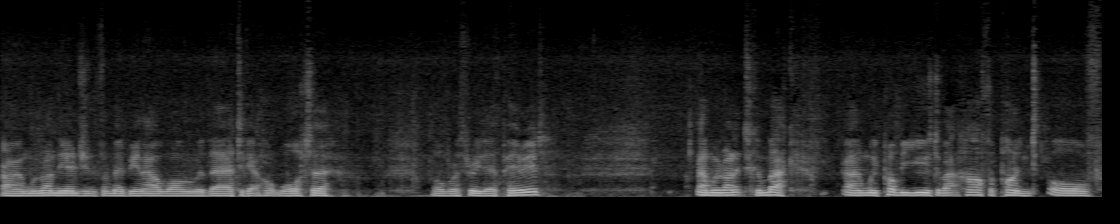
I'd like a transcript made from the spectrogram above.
Um, we ran the engine for maybe an hour while we were there to get hot water over a three day period, and we ran it to come back. And we probably used about half a pint of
